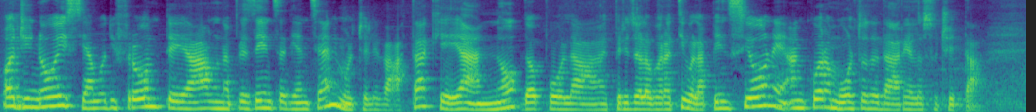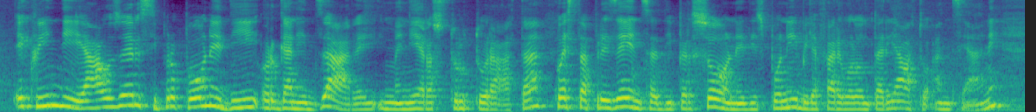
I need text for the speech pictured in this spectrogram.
Oggi noi siamo di fronte a una presenza di anziani molto elevata che hanno, dopo la, il periodo lavorativo, la pensione, ancora molto da dare alla società. E quindi Hauser si propone di organizzare in maniera strutturata questa presenza di persone disponibili a fare volontariato anziani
